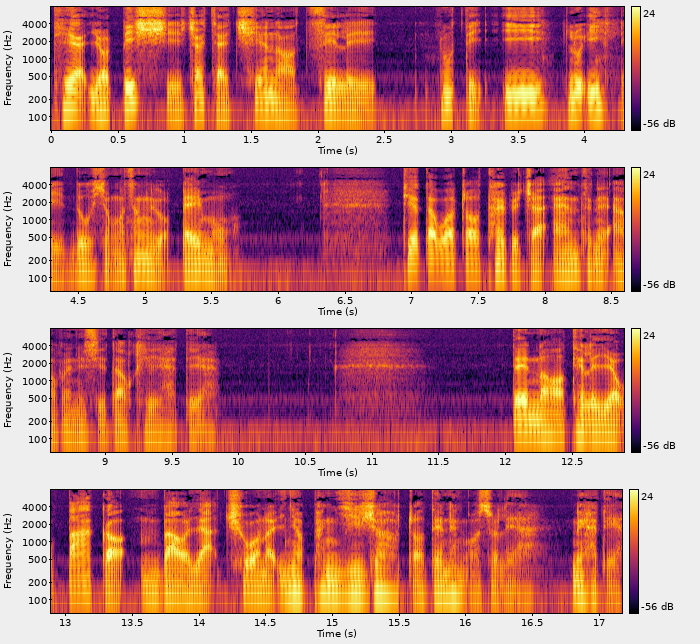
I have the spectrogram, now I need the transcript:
thiết yo tí sĩ cho chạy chia nó chỉ lì nút tí y lúc y lì đủ xong sang lửa bé mù thiết tao vào cho thay bị cho Anthony Albanese tao khi hạt tiền tên nó thì là yêu ba cái đào dạ chua nó ít nhập phăng gì cho tên hàng Australia nên hạt tiền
